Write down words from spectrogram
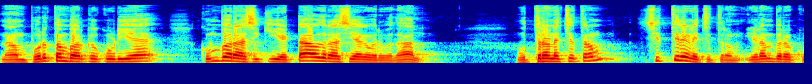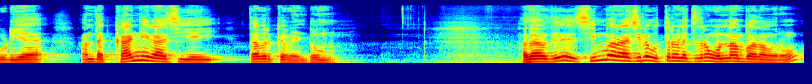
நாம் பொருத்தம் பார்க்கக்கூடிய கும்பராசிக்கு எட்டாவது ராசியாக வருவதால் உத்திர நட்சத்திரம் சித்திரை நட்சத்திரம் இடம்பெறக்கூடிய அந்த கன்னி ராசியை தவிர்க்க வேண்டும். அதாவது சிம்ம ராசியில் உத்திர நட்சத்திரம் ஒன்றாம் பாதம் வரும்.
